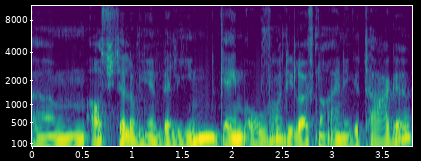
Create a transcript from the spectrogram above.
ähm, Ausstellung hier in Berlin, Game Over, die läuft noch einige Tage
